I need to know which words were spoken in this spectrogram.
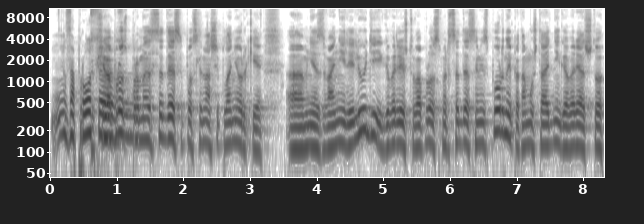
запрос? Вообще вопрос про Мерседесы после нашей планерки. Мне звонили люди и говорили, что вопрос с Мерседесами спорный, потому что одни говорят, что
